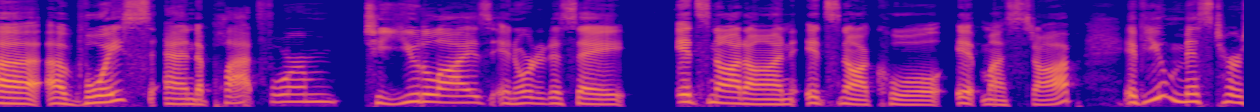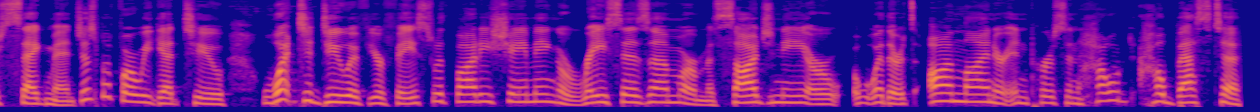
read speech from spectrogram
a voice and a platform to utilize in order to say, it's not on, it's not cool, it must stop. If you missed her segment, just before we get to what to do if you're faced with body shaming or racism or misogyny or whether it's online or in person, how how best to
